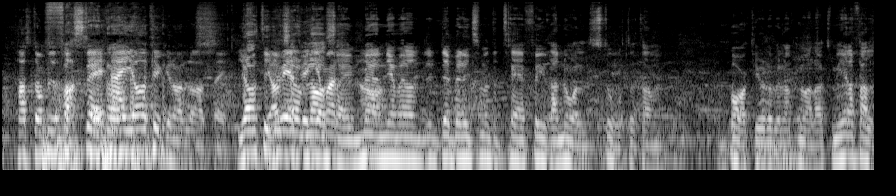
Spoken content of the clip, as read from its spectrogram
Fast de la sig. Nej, jag tycker de la sig. Jag tycker vet också de la sig, ja. men jag menar det, det blev liksom inte 3-4-0 stort utan Barkley gjorde väl något mål också. Men i alla fall,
